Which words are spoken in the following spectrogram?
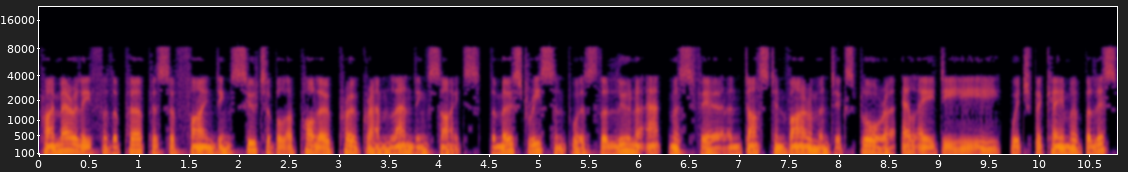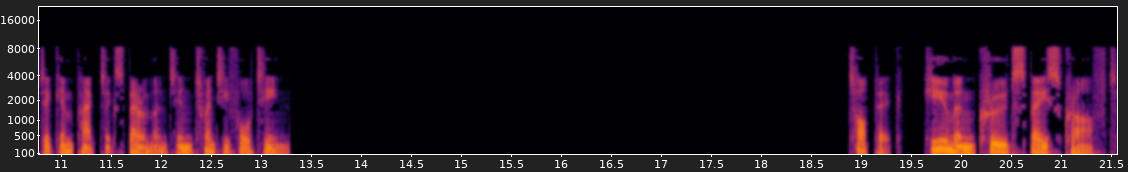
primarily for the purpose of finding suitable Apollo program landing sites. The most recent was the Lunar Atmosphere and Dust Environment Explorer which became a ballistic impact experiment in 2014. Human crewed spacecraft.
